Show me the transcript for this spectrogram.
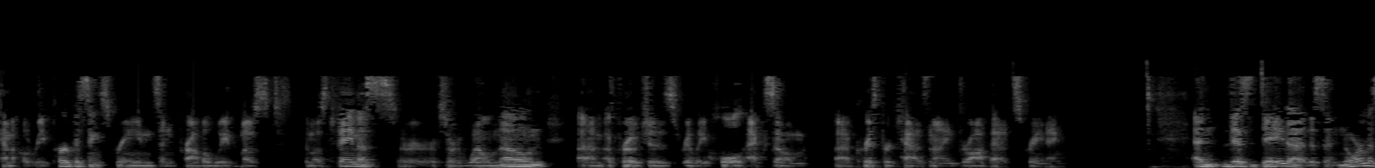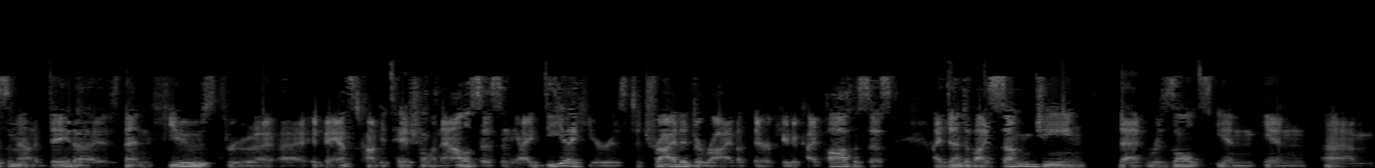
chemical repurposing screens and probably the most the most famous or, sort of well known um, approaches, really whole exome uh, CRISPR-Cas9 dropout screening. And this data, this enormous amount of data is then fused through a, a advanced computational analysis. And the idea here is to try to derive a therapeutic hypothesis, identify some gene that results in, in um,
